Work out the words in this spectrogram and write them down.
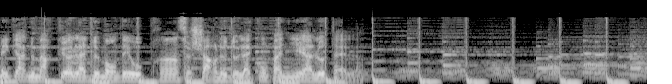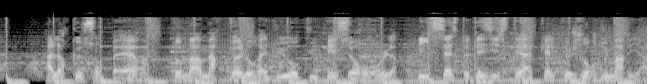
Meghan Markle a demandé au prince Charles de l'accompagner à l'hôtel. Alors que son père, Thomas Markle aurait dû occuper ce rôle, il cesse de désister à quelques jours du mariage.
